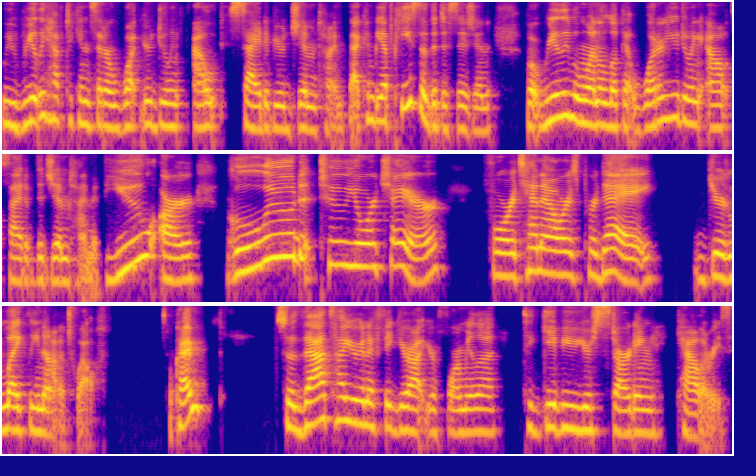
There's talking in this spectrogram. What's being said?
We really have to consider what you're doing outside of your gym time. That can be a piece of the decision, but really we want to look at what are you doing outside of the gym time. If you are glued to your chair for 10 hours per day, you're likely not a 12. Okay. So that's how you're going to figure out your formula to give you your starting calories.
